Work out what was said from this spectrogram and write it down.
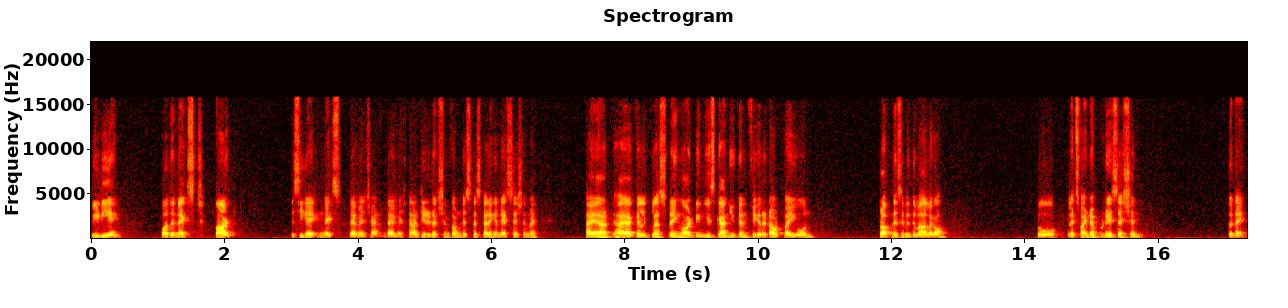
PDA for the next part. इसी का एक नेक्स्ट डायमेंशन डायमेंशनलिटी रिडक्शन को हम डिस्कस करेंगे नेक्स्ट सेशन में हायरकल क्लस्टरिंग और DB scan you can figure it out by own तो अपने से भी दिमाग लगाओ। तो let's find out today session good night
